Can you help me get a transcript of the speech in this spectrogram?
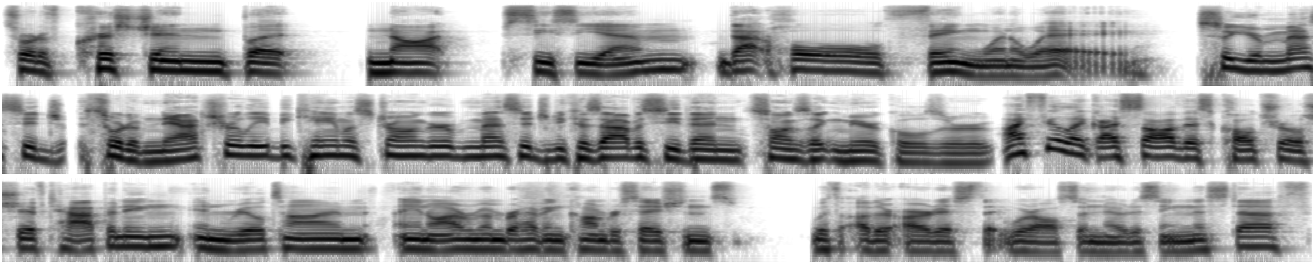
sort of Christian but not CCM, that whole thing went away. So your message sort of naturally became a stronger message because obviously then songs like Miracles or I feel like I saw this cultural shift happening in real time. You know, I remember having conversations with other artists that were also noticing this stuff.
